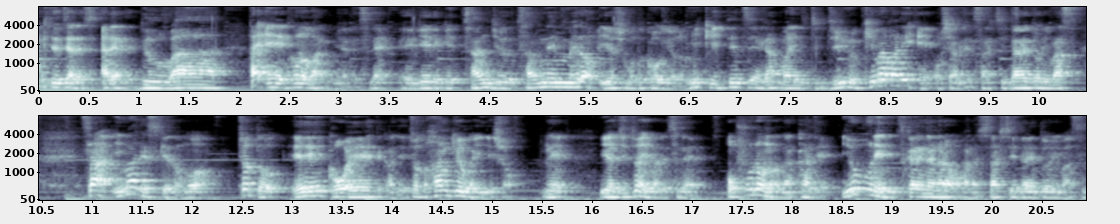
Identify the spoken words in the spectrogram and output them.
三木哲也です。あれあれ、ドゥワー。はい、えー、この番組はですね、えー、芸歴33年目の吉本興業の三木哲也が毎日自由気ままに、えー、おしゃべりさせていただいております。さあ、今ですけども、ちょっと、えー、光栄って感じで、ちょっと反響がいいでしょう。ね。いや、実は今ですね、お風呂の中で湯船に浸かりながらお話しさせていただいております。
